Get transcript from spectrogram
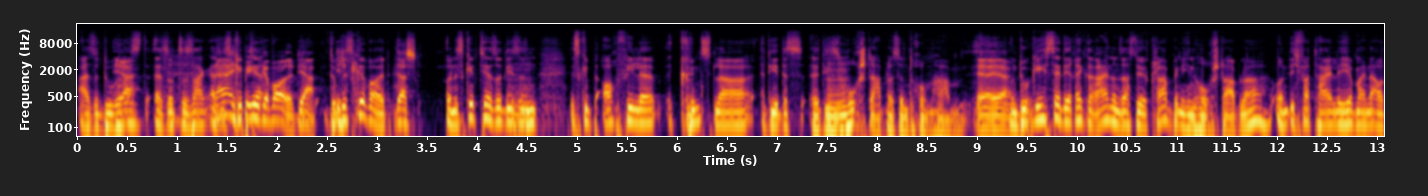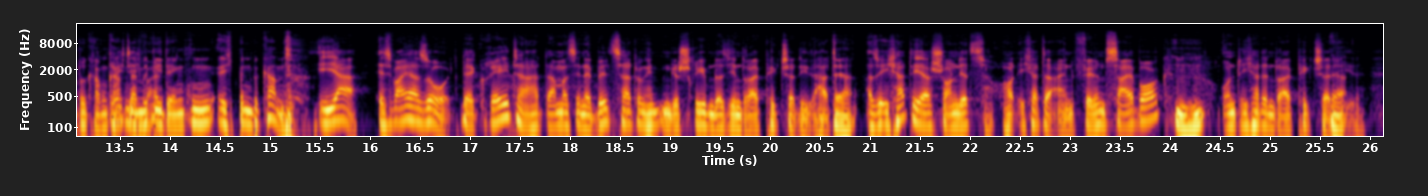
Also du ja. hast äh, sozusagen, also Na, ich bin ja, gewollt, ja. Du bist gewollt. Das und es gibt ja so diesen, mhm. es gibt auch viele Künstler, die das, äh, dieses mhm. Hochstapler-Syndrom haben. Ja, ja, und du gut. gehst ja direkt rein und sagst, ja klar bin ich ein Hochstapler und ich verteile hier meine Autogrammkarten, Richtig, damit die denken, ich bin bekannt. Ja, es war ja so, der Greta hat damals in der Bildzeitung hinten geschrieben, dass ich einen Drei-Picture-Deal hatte. Ja. Also ich hatte ja schon jetzt, ich hatte einen Film Cyborg mhm. und ich hatte einen Drei-Picture-Deal. Ja.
